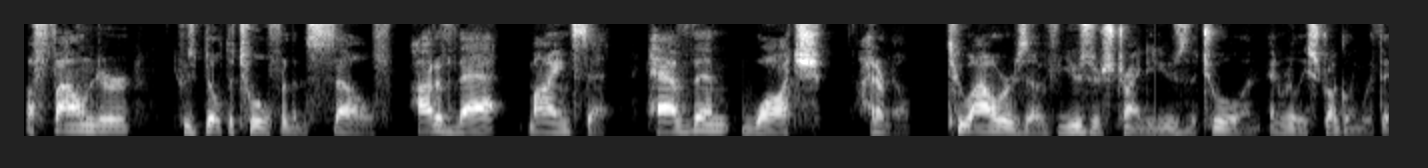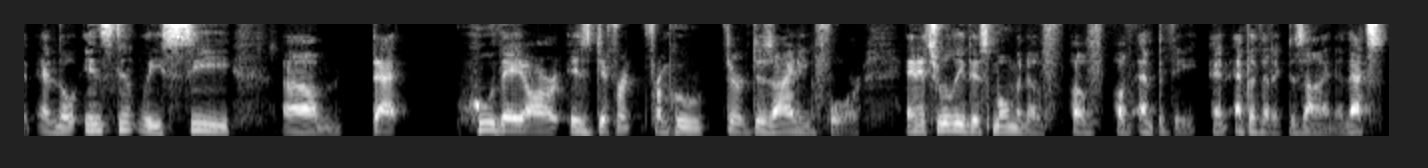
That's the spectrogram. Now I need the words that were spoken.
a founder who's built a tool for themselves out of that mindset, have them watch, I don't know, two hours of users trying to use the tool and, and really struggling with it. And they'll instantly see um, that who they are is different from who they're designing for. And it's really this moment of, of, of empathy and empathetic design. And that's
